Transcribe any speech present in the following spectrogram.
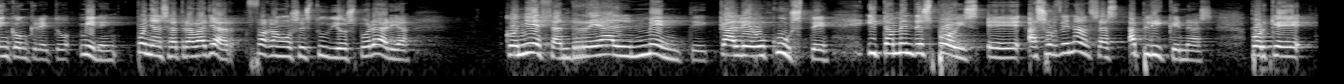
en concreto. Miren, póñanse a traballar, fagan os estudios por área, coñezan realmente cal é o custe e tamén despois eh, as ordenanzas aplíquenas, porque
